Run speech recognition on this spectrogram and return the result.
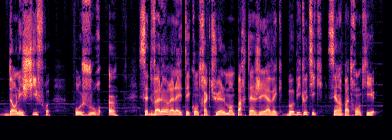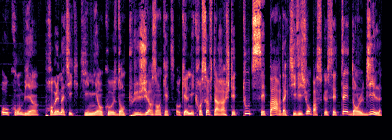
dans les chiffres au jour 1. Cette valeur, elle a été contractuellement partagée avec Bobby Kotick. C'est un patron qui est ô combien problématique, qui est mis en cause dans plusieurs enquêtes, auxquelles Microsoft a racheté toutes ses parts d'Activision parce que c'était dans le deal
